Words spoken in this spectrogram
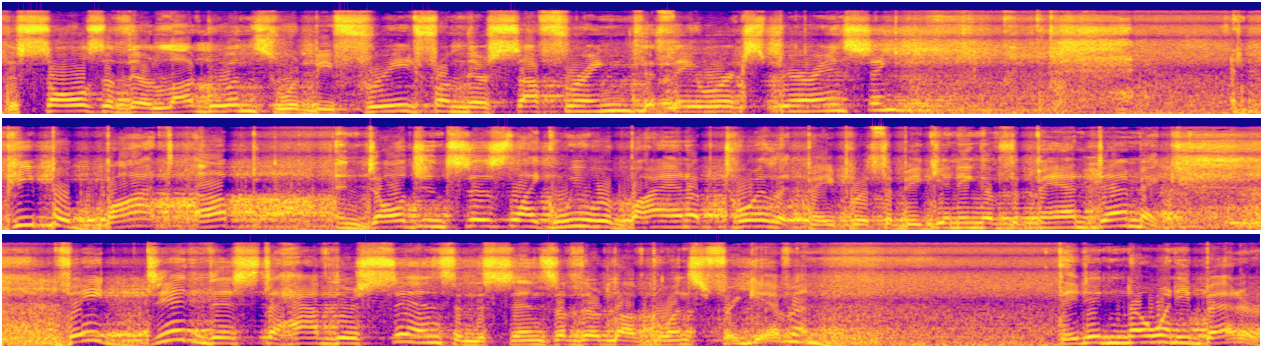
the souls of their loved ones would be freed from their suffering that they were experiencing. And people bought up indulgences like we were buying up toilet paper at the beginning of the pandemic. They did this to have their sins and the sins of their loved ones forgiven. They didn't know any better.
